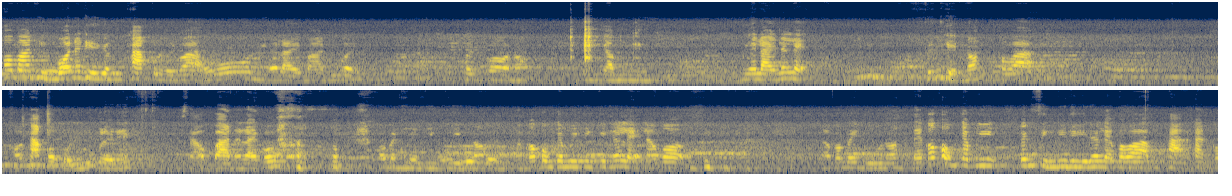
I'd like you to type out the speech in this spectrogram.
พอมาถึงบอสนาทียังทักเลยว่า โอ้ มีอะไรมาด้วย เพิ่นก็เนาะคงจะมีมีอะไรนั่นแหละเพิ่งเห็นเนาะเพราะว่าเขาทักก็ขนลุกเลยเนี่ยสาวปานอะไรก็ว่าเพราะมันเป็นจริงๆเนาะมันก็คงจะมีจริงๆนั่นแหละ แล้วก็ เราก็ไม่รู้เนาะแต่ก็คงจะมีเป็นสิ่งดีๆนั่นแหละเพราะว่าพระท่านก็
